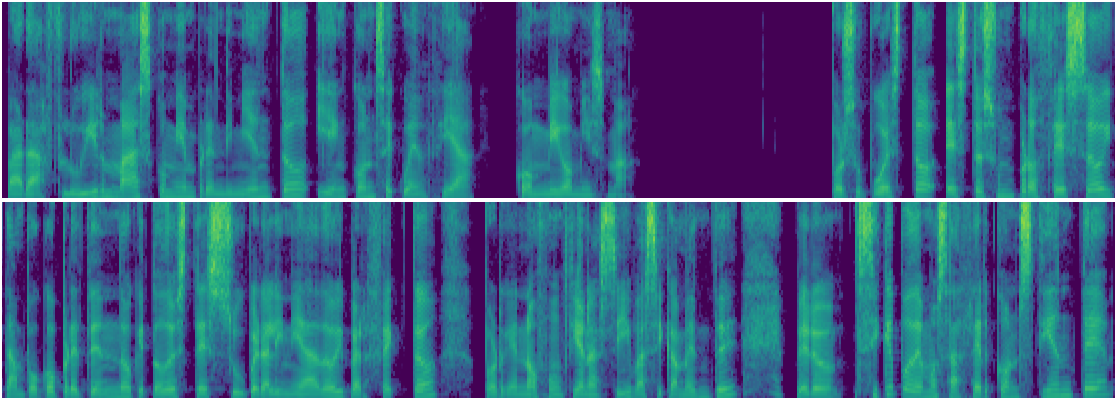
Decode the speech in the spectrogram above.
para fluir más con mi emprendimiento y en consecuencia conmigo misma. Por supuesto, esto es un proceso y tampoco pretendo que todo esté súper alineado y perfecto, porque no funciona así, básicamente, pero sí que podemos hacer consciente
